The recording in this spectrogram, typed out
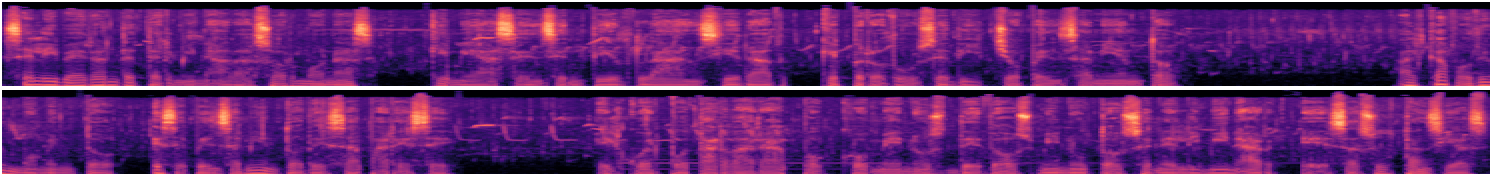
se liberan determinadas hormonas que me hacen sentir la ansiedad que produce dicho pensamiento. Al cabo de un momento, ese pensamiento desaparece. El cuerpo tardará poco menos de dos minutos en eliminar esas sustancias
